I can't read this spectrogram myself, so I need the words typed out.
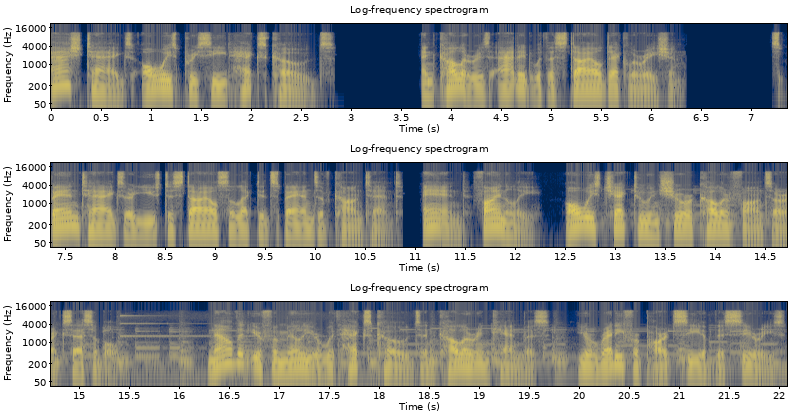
Hashtags always precede hex codes. And color is added with a style declaration. Span tags are used to style selected spans of content. And, finally, always check to ensure color fonts are accessible. Now that you're familiar with hex codes and color in Canvas, you're ready for part C of this series,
